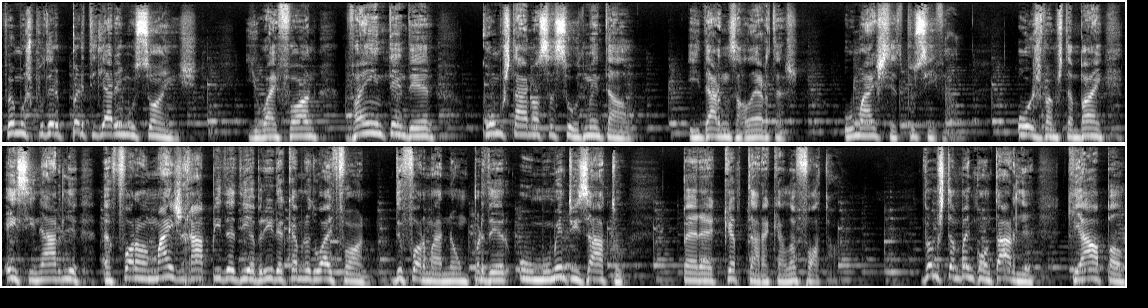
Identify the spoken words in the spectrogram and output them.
vamos poder partilhar emoções. E o iPhone vai entender como está a nossa saúde mental e dar-nos alertas o mais cedo possível. Hoje vamos também ensinar-lhe a forma mais rápida de abrir a câmera do iPhone, de forma a não perder o momento exato para captar aquela foto. Vamos também contar-lhe que a Apple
